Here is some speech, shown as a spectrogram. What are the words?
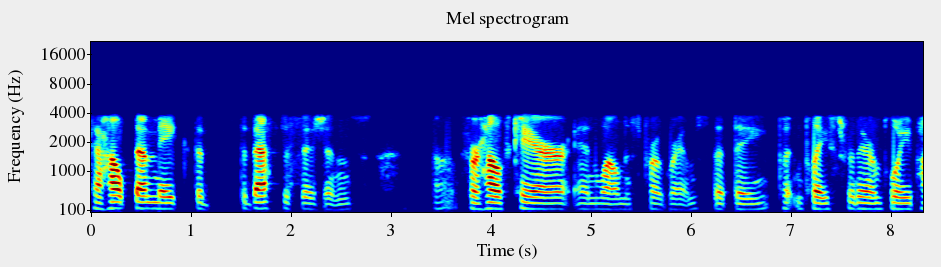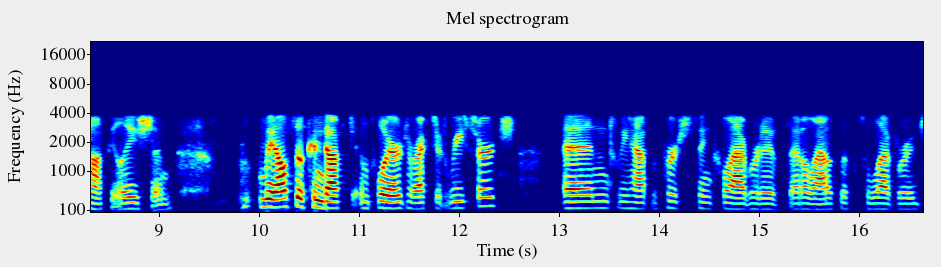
to help them make the the best decisions uh, for health care and wellness programs that they put in place for their employee population. We also conduct employer directed research and we have a purchasing collaborative that allows us to leverage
